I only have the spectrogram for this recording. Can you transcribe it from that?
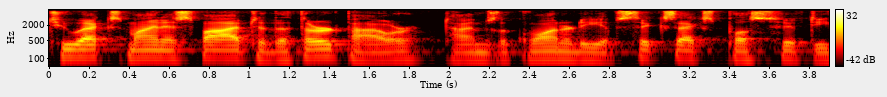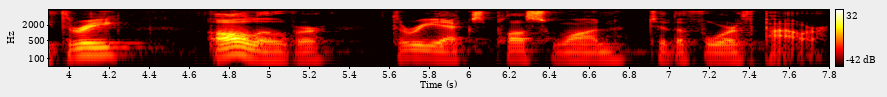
2x minus 5 to the third power times the quantity of 6x plus 53 all over 3x plus 1 to the fourth power.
